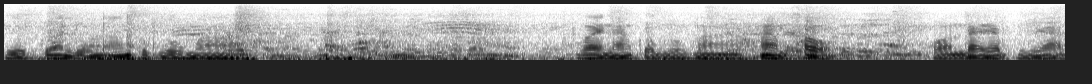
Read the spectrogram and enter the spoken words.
เหตุการลงน้ำกับโลมาว่ายน้ำกับโลมาห้ามเข้าก่อนได้รับอนุญาต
